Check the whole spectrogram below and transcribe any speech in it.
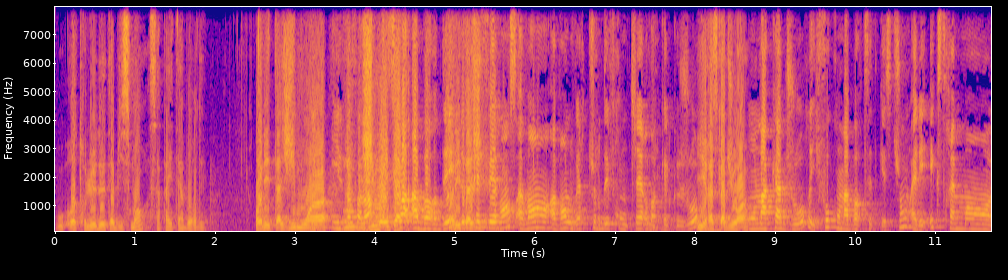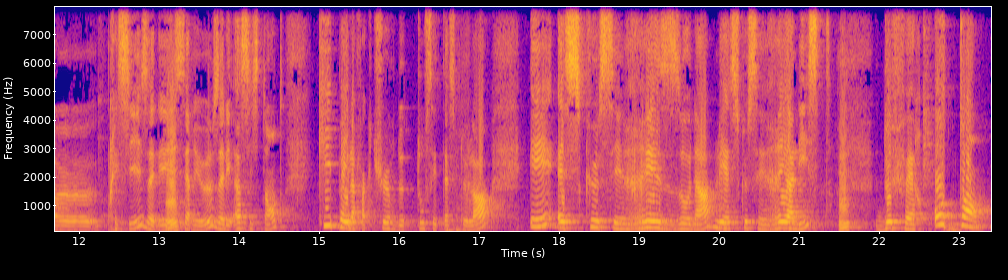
ou autres lieux d'établissement, ça n'a pas été abordé. On est à J-. Il va falloir que soit abordé de préférence avant, avant l'ouverture des frontières dans quelques jours. Il reste 4 jours. Hein. On a 4 jours. Il faut qu'on aborde cette question. Elle est extrêmement euh, précise, elle est hein? sérieuse, elle est insistante. Qui paye la facture de tous ces tests-là? Et est-ce que c'est raisonnable et est-ce que c'est réaliste hmm. de faire autant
